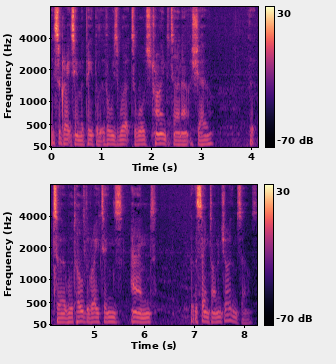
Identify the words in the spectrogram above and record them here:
it's a great team of people that have always worked towards trying to turn out a show that uh, would hold the ratings and at the same time enjoy themselves.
